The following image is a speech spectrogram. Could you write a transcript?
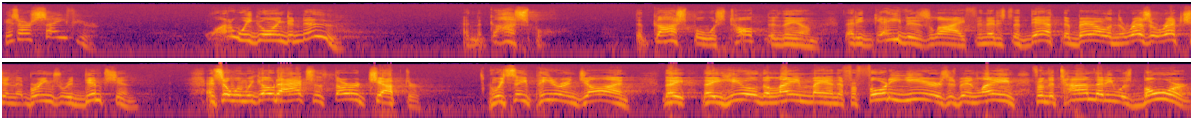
is our Savior. What are we going to do? And the gospel, the gospel was taught to them that He gave His life and that it's the death, the burial, and the resurrection that brings redemption. And so when we go to Acts, the third chapter, we see Peter and John. They, they heal the lame man that for 40 years has been lame from the time that he was born.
